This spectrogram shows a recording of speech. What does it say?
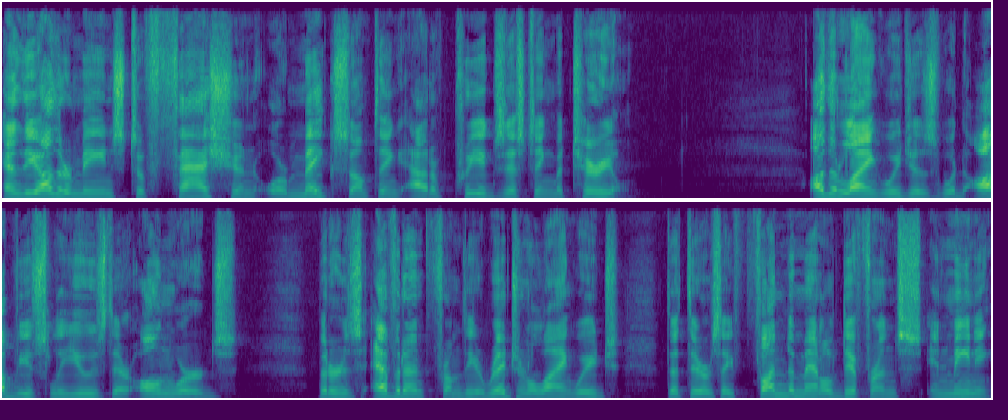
and the other means to fashion or make something out of pre existing material. Other languages would obviously use their own words, but it is evident from the original language that there's a fundamental difference in meaning.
